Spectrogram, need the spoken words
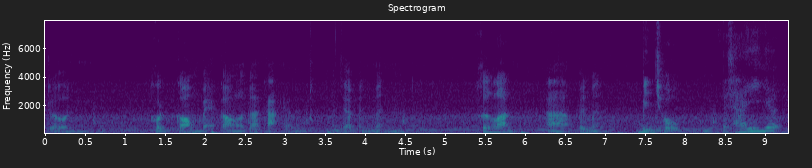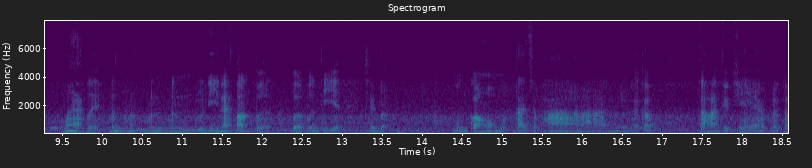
โดรนขนกล้องแบกกล้องแล้วก็ถ่ายมันมันจะเป็นเหมือนเครื่องร่อน อ่า เป็นเหมือนบินโฉบอืมแต่ใช้เยอะ มากเลย มันมันมันมันดูดีนะ ตอนเปิดเปิดพื้นที่อะเช่นแบบ มุมกล้องของมุดใต้สะพานแล้วก็สะพานแคบๆแล้วก็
